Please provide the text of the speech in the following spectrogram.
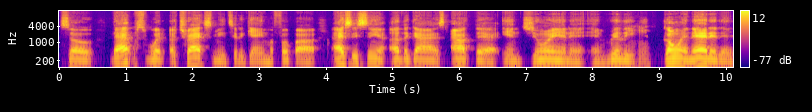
So that's what attracts me to the game of football. Actually, seeing other guys out there enjoying it and really Mhm. going at it, and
